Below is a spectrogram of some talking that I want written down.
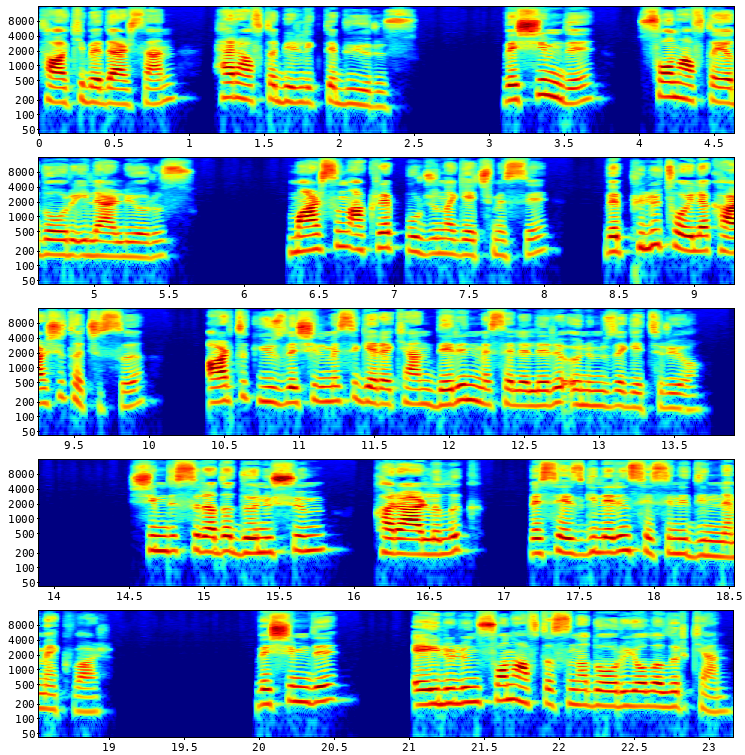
Takip edersen her hafta birlikte büyürüz. Ve şimdi son haftaya doğru ilerliyoruz. Mars'ın Akrep burcuna geçmesi ve Plüto ile karşıt açısı artık yüzleşilmesi gereken derin meseleleri önümüze getiriyor. Şimdi sırada dönüşüm, kararlılık ve sezgilerin sesini dinlemek var. Ve şimdi Eylül'ün son haftasına doğru yol alırken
